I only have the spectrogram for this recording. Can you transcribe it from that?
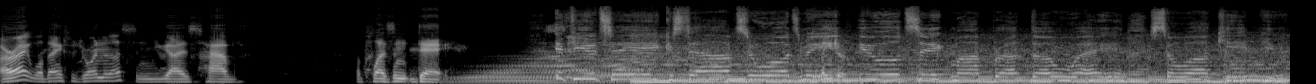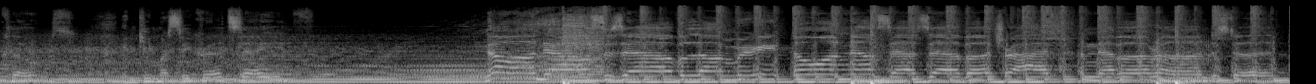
All right. Well, thanks for joining us, and you guys have a pleasant day. Take a step towards me, Later. you will take my breath away. So I'll keep you close and keep my secret safe. No one else has ever loved me. No one else has ever tried. I never understood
